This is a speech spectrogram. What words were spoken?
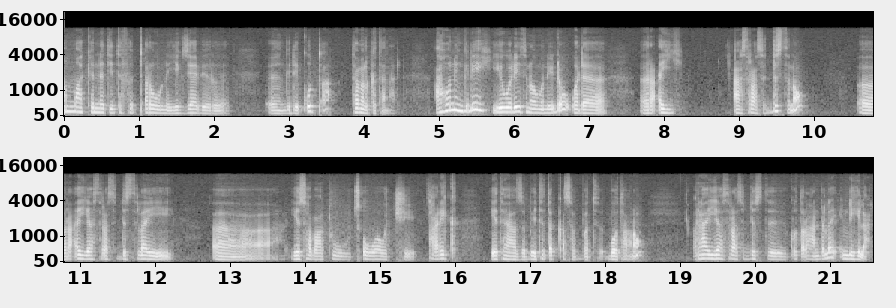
አማካኝነት የተፈጠረውን የእግዚአብሔር እንግዲህ ቁጣ ተመልክተናል። አሁን እንግዲህ ወዴት ነው የምንሄደው? ወደ ራእይ 16 ነው። ራእይ 16 ላይ የሰባቱ ጽዋዎች ታሪክ የተያዘበት የተጠቀሰበት ቦታ ነው። ራእይ 16 ቁጥር አንድ ላይ እንዲህ ይላል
